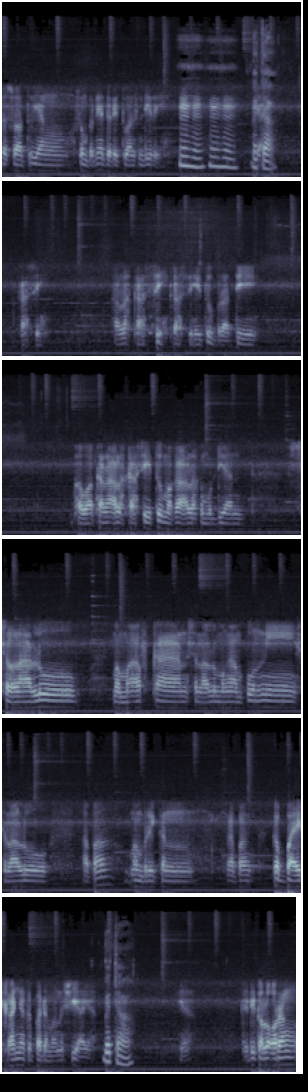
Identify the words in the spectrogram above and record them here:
sesuatu yang sumbernya dari Tuhan sendiri. Mm-hmm, mm-hmm. Betul. Ya, kasih. Allah kasih, kasih itu berarti bahwa karena Allah kasih itu maka Allah kemudian selalu memaafkan, selalu mengampuni, selalu apa memberikan apa kebaikannya kepada manusia ya. Betul. Ya. Jadi kalau orang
